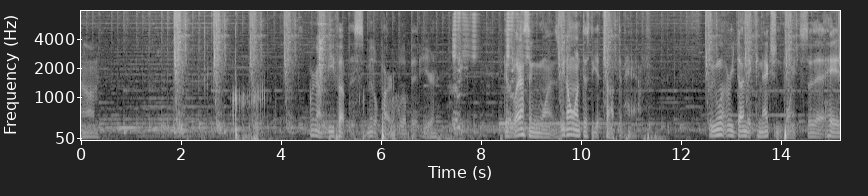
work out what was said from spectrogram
Um, we're gonna beef up this middle part a little bit here. Because the last thing we want is we don't want this to get chopped in half. We want redundant connection points so that, hey,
